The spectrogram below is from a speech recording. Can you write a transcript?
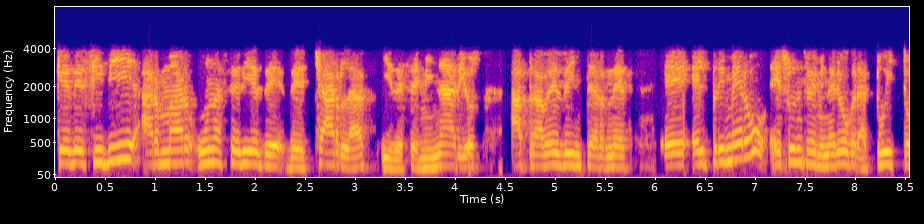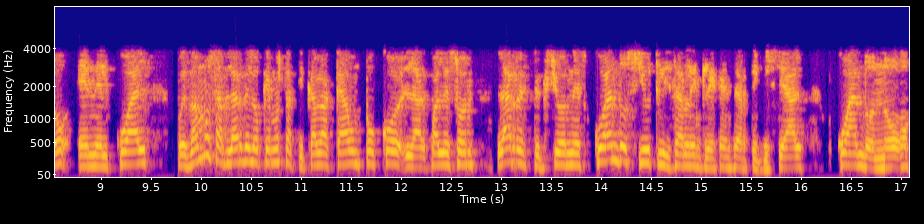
que decidí armar una serie de, charlas y de seminarios a través de Internet. Eh, el primero es un seminario gratuito en el cual pues vamos a hablar de lo que hemos platicado acá, un poco la, cuáles son las restricciones, cuándo sí utilizar la inteligencia artificial, cuándo no,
